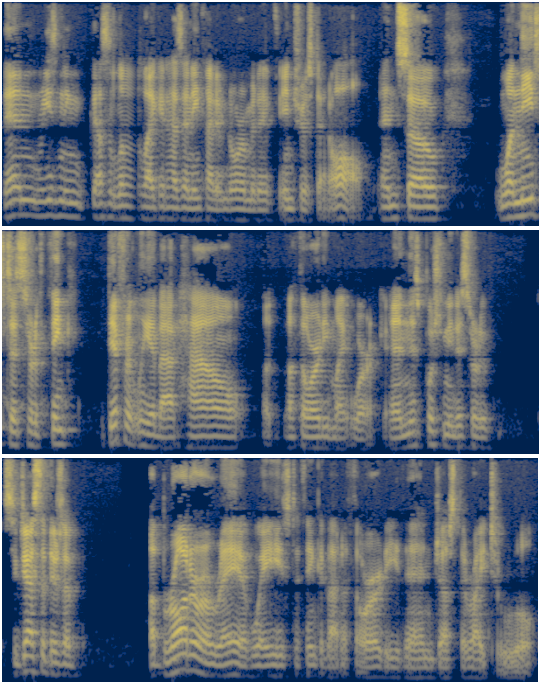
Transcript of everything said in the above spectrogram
then reasoning doesn't look like it has any kind of normative interest at all. And so one needs to sort of think differently about how authority might work. And this pushed me to sort of suggest that there's a, a broader array of ways to think about authority than just the right to rule.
